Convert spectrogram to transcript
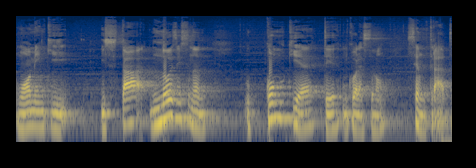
um homem que está nos ensinando o como que é ter um coração centrado,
